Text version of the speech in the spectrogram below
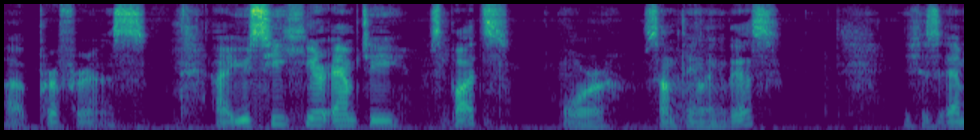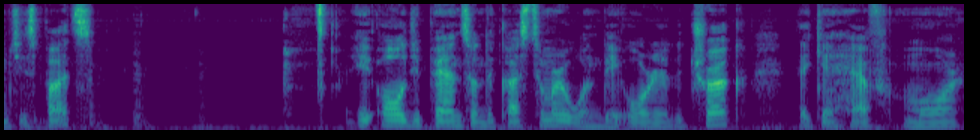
uh, preference. Uh, you see here empty spots or something like this. This is empty spots. It all depends on the customer. When they order the truck, they can have more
